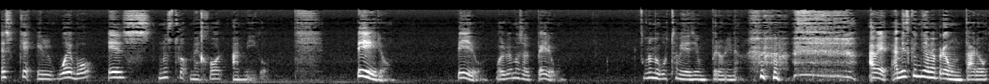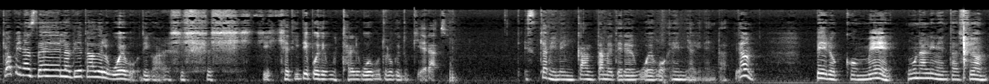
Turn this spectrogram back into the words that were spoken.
es que el huevo es nuestro mejor amigo. Pero, pero, volvemos al pero. No me gusta a mí decir un pero ni nada. A ver, a mí es que un día me preguntaron, ¿qué opinas de la dieta del huevo? Digo, que a ti te puede gustar el huevo todo lo que tú quieras. Es que a mí me encanta meter el huevo en mi alimentación. Pero comer una alimentación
